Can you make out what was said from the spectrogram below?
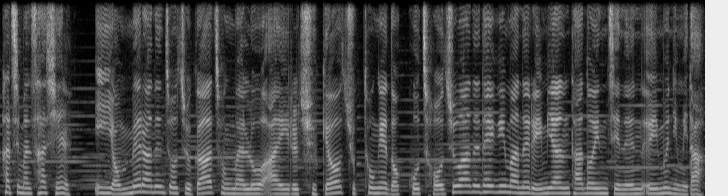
하지만 사실 이 연매라는 저주가 정말로 아이를 죽여 죽통에 넣고 저주하는 행위만을 의미하는 단어인지는 의문입니다.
